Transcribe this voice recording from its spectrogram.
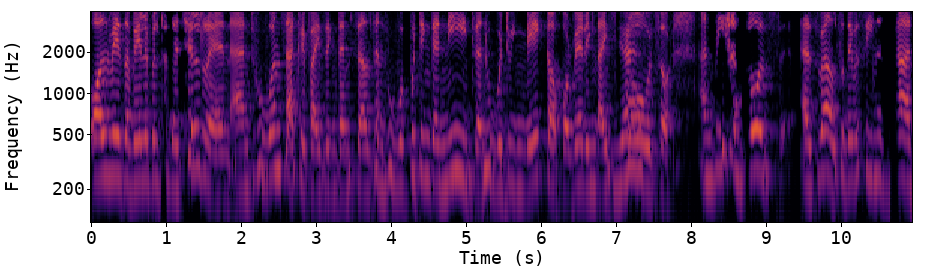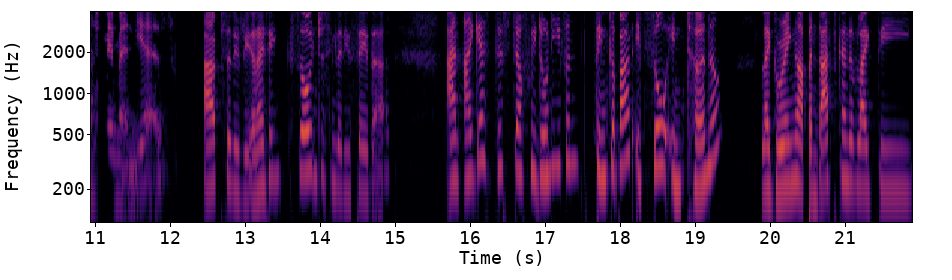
always available to their children and who weren't sacrificing themselves and who were putting their needs and who were doing makeup or wearing nice Yes. clothes or and we had those as well. So they were seen as bad women, yes. Absolutely. And I think so interesting that you say that. And I guess this stuff we don't even think about. It's so internal, like growing up. And that's kind of like the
